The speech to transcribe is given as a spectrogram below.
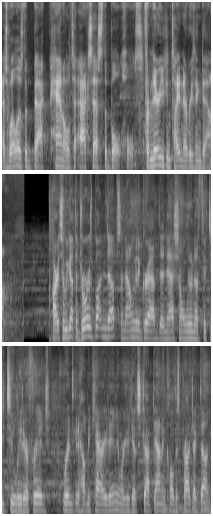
as well as the back panel to access the bolt holes. From there, you can tighten everything down. All right, so we got the drawers buttoned up. So now I'm gonna grab the National Luna 52 liter fridge. Rin's gonna help me carry it in and we're gonna get it strapped down and call this project done.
